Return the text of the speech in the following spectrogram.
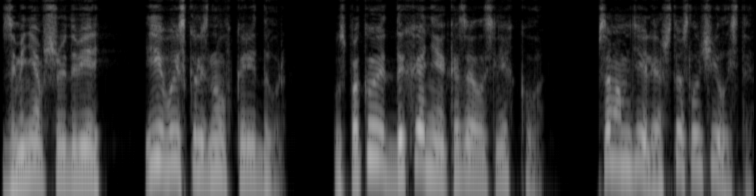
заменявшую дверь, и выскользнул в коридор. Успокоить дыхание оказалось легко. В самом деле, а что случилось-то?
